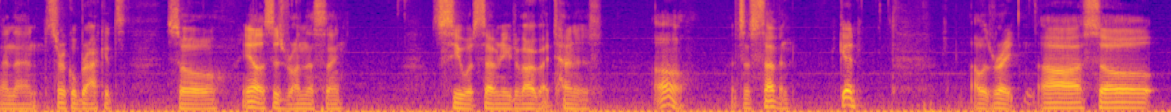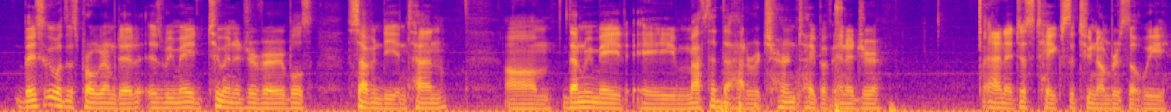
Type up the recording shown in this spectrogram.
And then circle brackets. So yeah let's just run this thing. Let's see what 70 divided by 10 is. Oh it's a 7 good. I was right. Uh, so basically what this program did is we made two integer variables 70 and 10 um, then we made a method that had a return type of integer and it just takes the two numbers that we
